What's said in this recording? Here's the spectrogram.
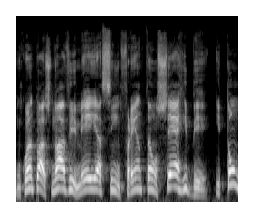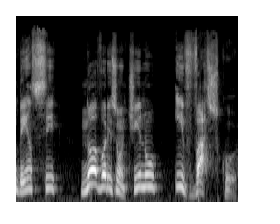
enquanto às nove e meia se enfrentam CRB e Tombense, Novo Horizontino e Vasco.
